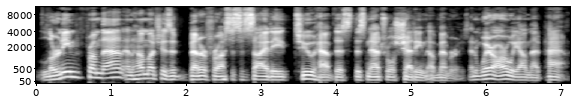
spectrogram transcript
learning from that? And how much is it better for us as society to have this this natural shedding of memories? And where are we on that path?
